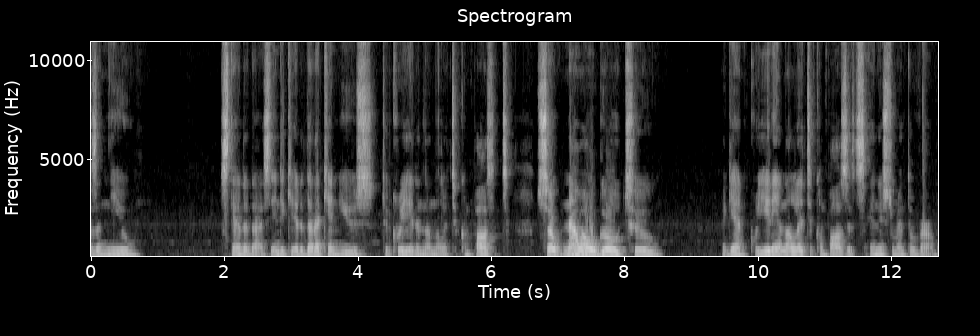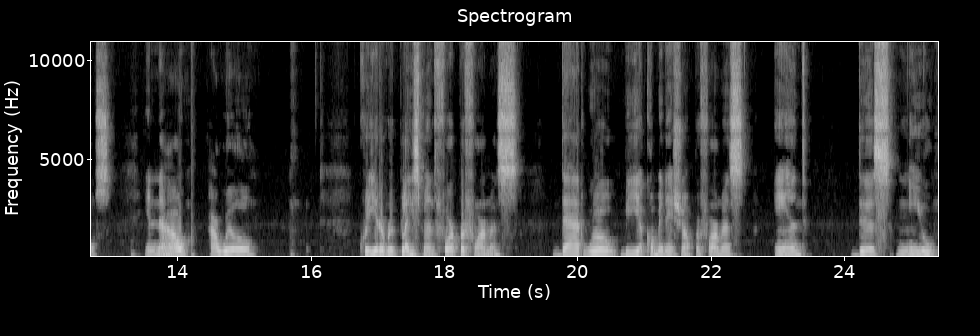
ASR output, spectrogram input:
as a new standardized indicator that I can use to create an analytic composite. So now I will go to Again, creating analytic composites and instrumental variables. And now I will create a replacement for performance that will be a combination of performance and this new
